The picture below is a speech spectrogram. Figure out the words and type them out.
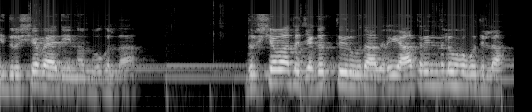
ಈ ದೃಶ್ಯವ್ಯಾಧಿ ಅನ್ನೋದು ಹೋಗಲ್ಲ. ದೃಶ್ಯವಾದ ಜಗತ್ತು ಇರುವುದಾದರೆ ಯಾತರಿಂದಲೂ ಹೋಗೋದಿಲ್ಲ.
